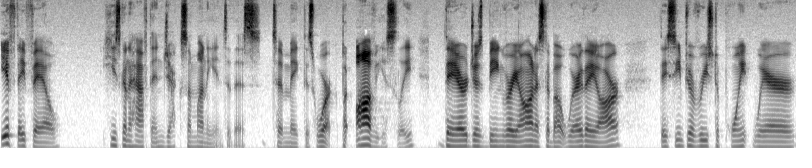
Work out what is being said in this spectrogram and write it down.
if they fail, he's going to have to inject some money into this to make this work. But obviously, they're just being very honest about where they are. They seem to have reached a point where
